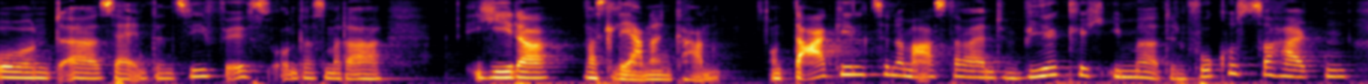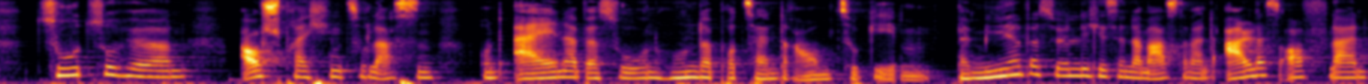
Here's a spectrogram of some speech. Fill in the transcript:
und äh, sehr intensiv ist und dass man da jeder was lernen kann. Und da gilt es in der Mastermind wirklich immer den Fokus zu halten, zuzuhören, aussprechen zu lassen und einer Person 100% Raum zu geben. Bei mir persönlich ist in der Mastermind alles offline,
